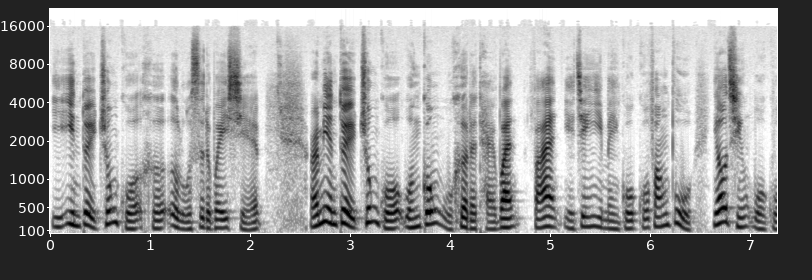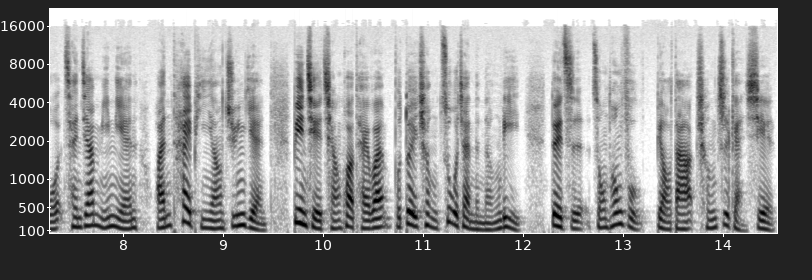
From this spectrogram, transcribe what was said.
以应对中国和俄罗斯的威胁。而面对中国文攻武吓的台湾，法案也建议美国国防部邀请我国参加明年环太平洋军演，并且强化台湾不对称作战的能力。对此，总统府。表达诚挚感谢。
